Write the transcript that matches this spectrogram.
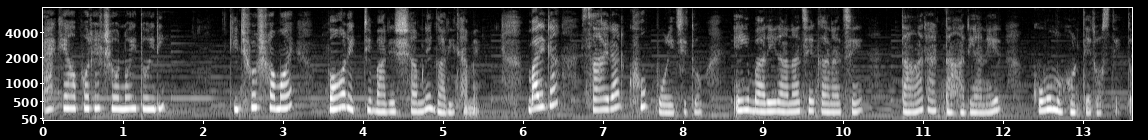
একে অপরের জন্যই তৈরি। কিছু সময় পর একটি বাড়ির সামনে গাড়ি থামে। বাড়িটা সায়রার খুব পরিচিত। এই বাড়ির আনাচে কানাচে তার আর তাহারিয়ানের কো মুহূর্তের অস্তিত্ব।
